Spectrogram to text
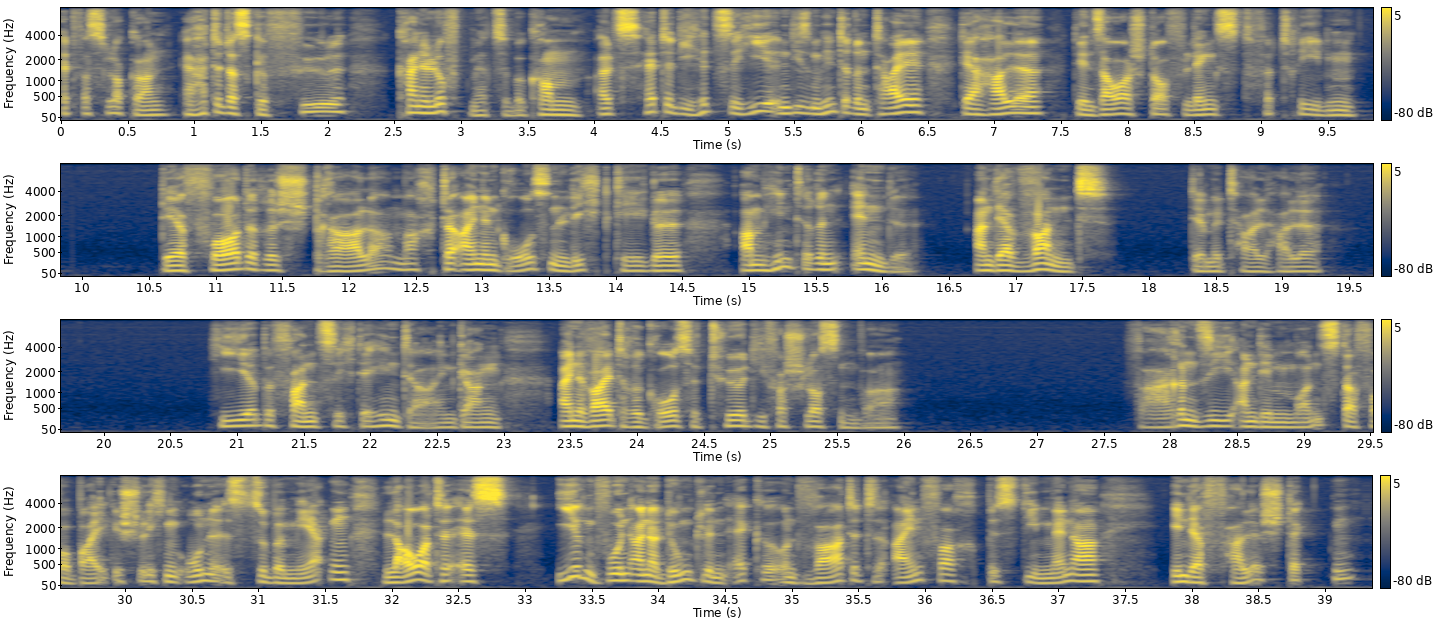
etwas lockern. Er hatte das Gefühl, keine Luft mehr zu bekommen, als hätte die Hitze hier in diesem hinteren Teil der Halle den Sauerstoff längst vertrieben. Der vordere Strahler machte einen großen Lichtkegel am hinteren Ende, an der Wand der Metallhalle. Hier befand sich der Hintereingang, eine weitere große Tür, die verschlossen war. Waren sie an dem Monster vorbeigeschlichen, ohne es zu bemerken, lauerte es irgendwo in einer dunklen Ecke und wartete einfach, bis die Männer in der Falle steckten?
